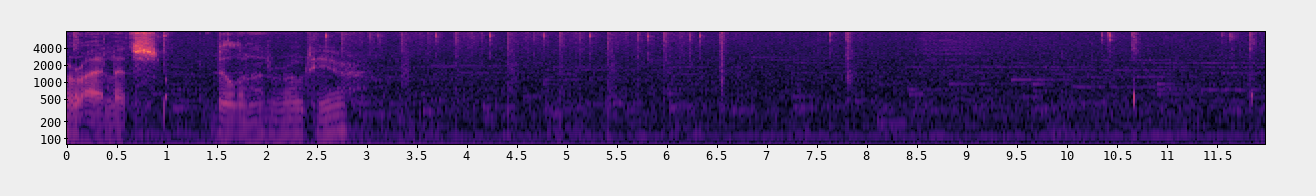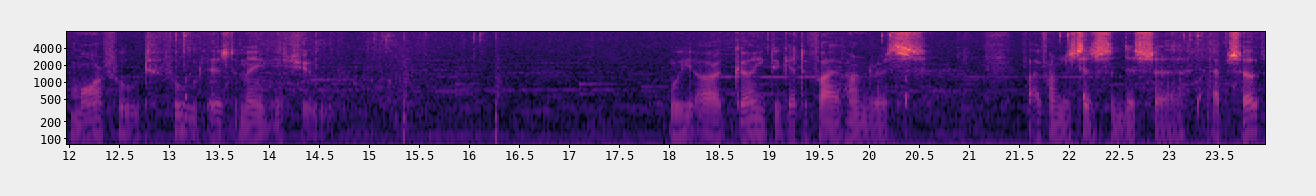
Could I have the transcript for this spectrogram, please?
Alright, let's build another road here. Food. Food is the main issue. We are going to get to 500, 500 citizens this uh, episode.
